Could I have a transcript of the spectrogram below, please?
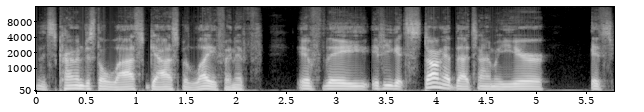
it's kind of just the last gasp of life. And if if they if you get stung at that time of year, it's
